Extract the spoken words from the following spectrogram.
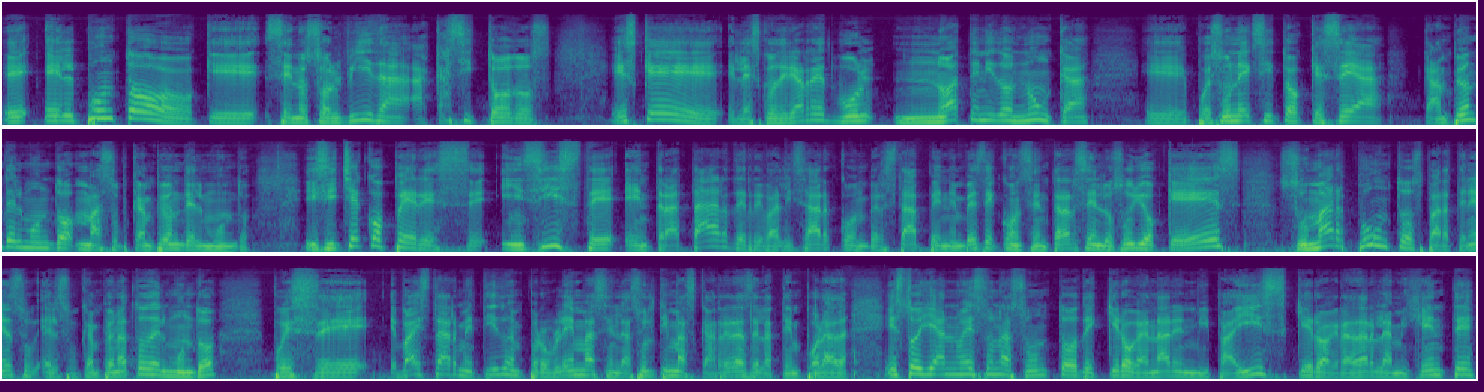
Eh, el punto que se nos olvida a casi todos es que la escudería Red Bull no ha tenido nunca eh, pues un éxito que sea campeón del mundo más subcampeón del mundo. Y si Checo Pérez eh, insiste en tratar de rivalizar con Verstappen en vez de concentrarse en lo suyo, que es sumar puntos para tener el subcampeonato del mundo, pues eh, va a estar metido en problemas en las últimas carreras de la temporada. Esto ya no es un asunto de quiero ganar en mi país, quiero agradarle a mi gente.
